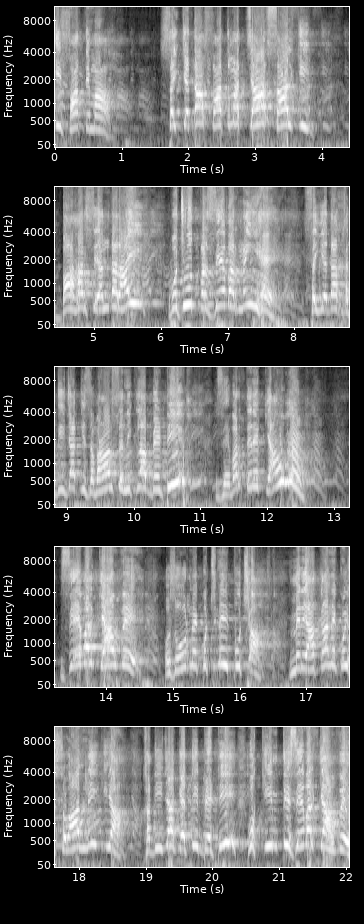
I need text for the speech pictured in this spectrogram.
की फातिमा। सैयदा फातिमा चार साल की बाहर से अंदर आई, वजूद पर जेवर नहीं है। सैयदा खदीजा की जबान से निकला, बेटी, जेवर तेरे क्या हुए? जेवर क्या हुए? हुजूर ने कुछ नहीं पूछा। मेरे आका ने कोई सवाल नहीं किया। खदीजा कहती, बेटी, वो कीमती जेवर क्या हुए?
